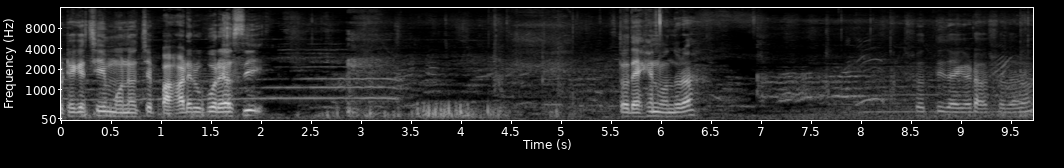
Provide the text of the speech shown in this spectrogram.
উঠে গেছি, মনে হচ্ছে পাহাড়ের উপরে আছি। তো দেখেন বন্ধুরা, সত্যি জায়গাটা অসাধারণ।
